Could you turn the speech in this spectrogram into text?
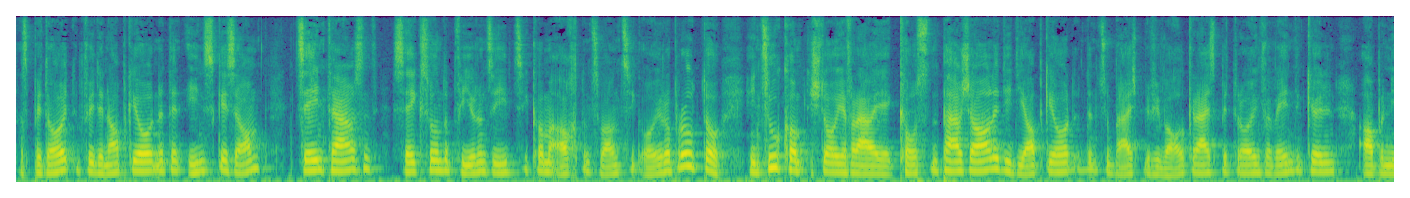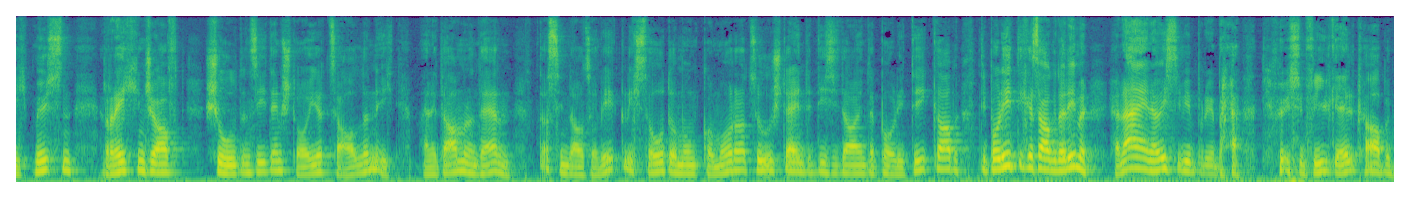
Das bedeutet für den Abgeordneten insgesamt 10.674,28 Euro brutto. Hinzu kommt die steuerfreie Kostenpauschale, die die Abgeordneten zum Beispiel für Wahlkreisbetreuung verwenden können, aber nicht müssen. Rechenschaft schulden sie dem Steuerzahler nicht. Meine Damen und Herren, das sind also wirklich Sodom und Gomorra Zustände, die sie da in der Politik haben. Die Politiker sagen dann immer, ja nein, da wissen wir, die müssen viel Geld haben,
